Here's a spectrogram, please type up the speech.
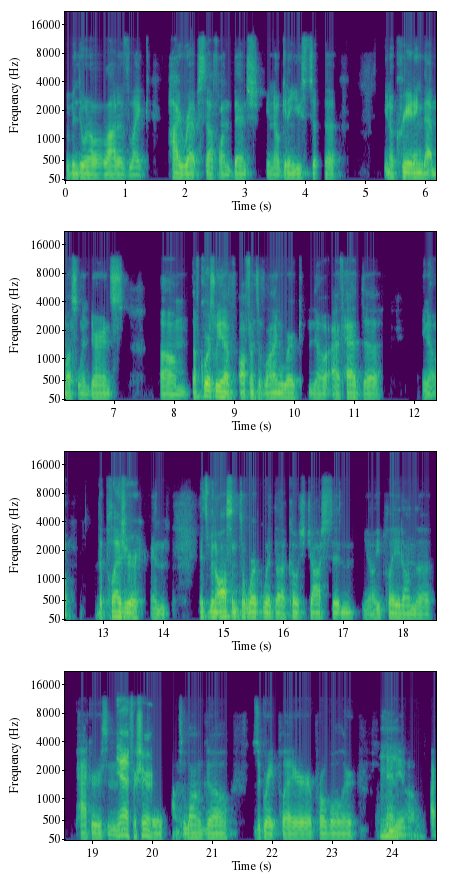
we've been doing a lot of like high rep stuff on bench, you know, getting used to, you know, creating that muscle endurance. Um, of course, we have offensive line work. You know, I've had the, you know, the pleasure and it's been awesome to work with uh, Coach Josh Sitton. You know, he played on the Packers and yeah, for sure, not too long ago. He was a great player, a Pro Bowler, mm-hmm. and you know, I,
